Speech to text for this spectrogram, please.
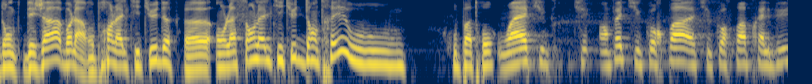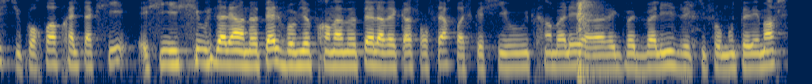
Donc, déjà, voilà, on prend l'altitude. Euh, on la sent l'altitude d'entrée ou ou pas trop Ouais, tu, en fait, tu cours pas, tu cours pas après le bus, tu cours pas après le taxi. Et si, si vous allez à un hôtel, vaut mieux prendre un hôtel avec ascenseur parce que si vous trimballez euh, avec votre valise et qu'il faut monter les marches,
